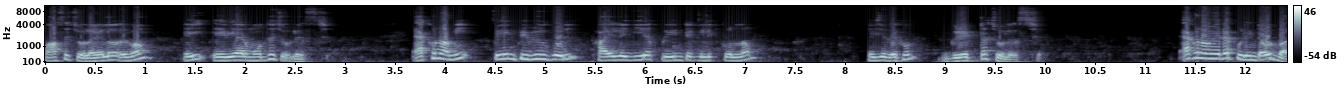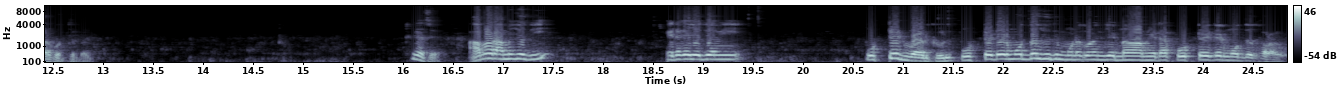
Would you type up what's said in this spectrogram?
পাশে চলে এলো এবং এই এরিয়ার মধ্যে চলে এসছে। এখন আমি প্রিন্ট প্রিভিউ করি ফাইলে গিয়ে প্রিন্টে ক্লিক করলাম, এই যে দেখুন গ্রেডটা চলে এসছে। এখন আমি এটা প্রিন্ট আউট বার করতে পারি। ঠিক আছে? আবার আমি যদি এটাকে যদি আমি পোর্ট্রেট বার করি পোর্ট্রেটের মধ্যেও যদি মনে করেন যে, না, আমি এটা পোর্ট্রেটের মধ্যে ধরাবো।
